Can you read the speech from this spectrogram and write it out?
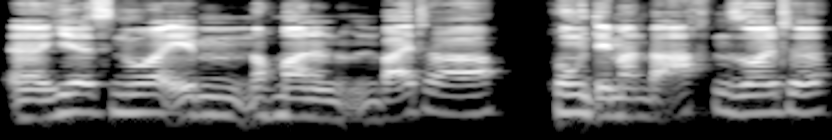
Äh, hier ist nur eben nochmal ein, ein weiterer Punkt, den man beachten sollte.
